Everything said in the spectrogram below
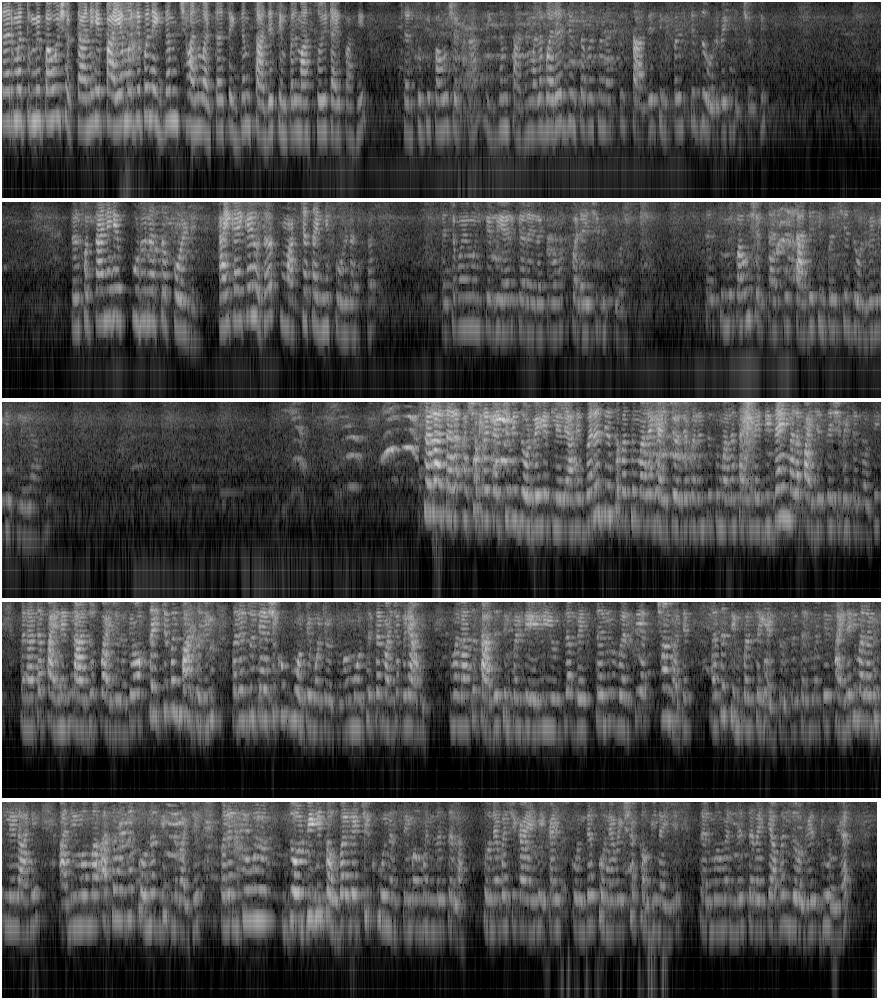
तर मग तुम्ही पाहू शकता आणि हे पायामध्ये पण एकदम छान वाटतात एकदम साधे सिंपल मासोळी टाईप आहे. तर तुम्ही पाहू शकता एकदम साधे. मला बऱ्याच दिवसापासून असे साधे सिम्पलचे जोडवे घ्यायचे होते. तर फक्त आणि हे पुढून असं फोल्ड आहे. काही काही काय होतं मागच्या साईडने फोल्ड असतात. त्याच्यामुळे मग ते वेअर करायला किंवा मग पडायची भीती वाटते. तर तुम्ही पाहू शकता असे साधे सिम्पलचे जोडवे मी घेतलेले आहेत. चला तर अशा प्रकारचे मी जोडवे घेतलेले आहेत. बरेच दिवसापासून मला घ्यायचे होते परंतु तुम्हाला सांगितलं डिझाईन मला पाहिजे तशी भेटत नव्हती. पण आता फायनल नाजूक पाहिजे होते. ऑक्साईडचे पण पाहत होते मी परंतु ते असे खूप मोठे मोठे होते. मग मोठे तर माझ्याकडे आहेच. मला असं साधं सिंपल डेली यूजला बेस्टनवरती छान वाटेल. असं सिंपलचं घ्यायचं होतं. तर मग ते फायनली मला भेटलेलं आहे. आणि मग असं म्हणलं सोनंच घेतलं पाहिजे. परंतु जोडबी ही सौभाग्याची खून असते. मग म्हणलं चला. सोन्यापाशी काय हे काही कोणत्या सोन्यापेक्षा कमी नाहीये. तर मग म्हणलं चला की आपण जोडवेच घेऊयात.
